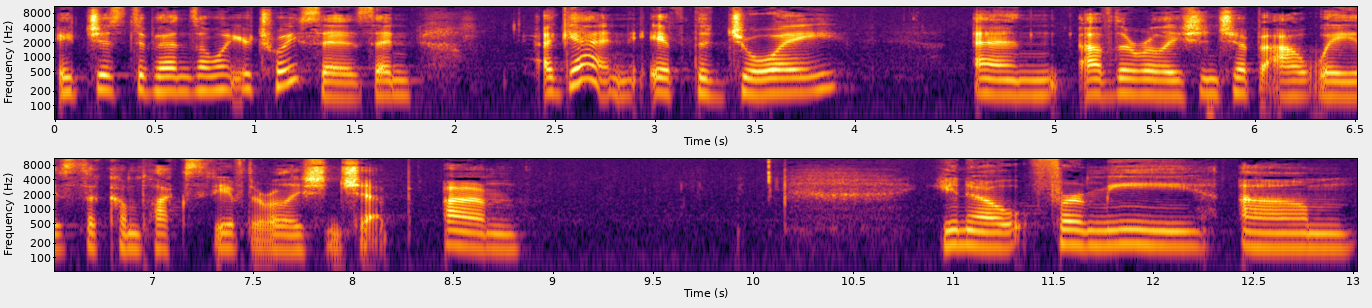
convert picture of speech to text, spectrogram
It just depends on what your choice is, and again, if the joy and of the relationship outweighs the complexity of the relationship. Um, you know, for me, um,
